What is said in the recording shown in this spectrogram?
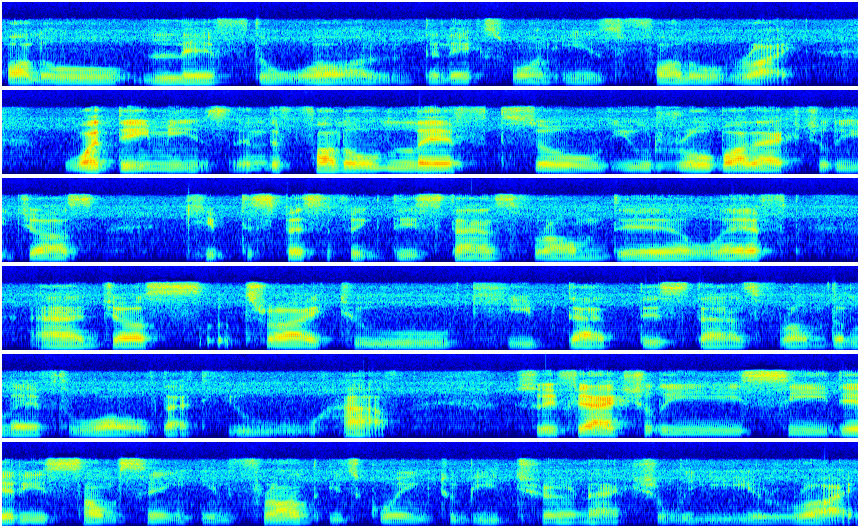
follow left wall. The next one is follow right. What they means in the follow left, so your robot actually just keep the specific distance from the left and just try to keep that distance from the left wall that you have. So if you actually see there is something in front, it's going to be turned actually right.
